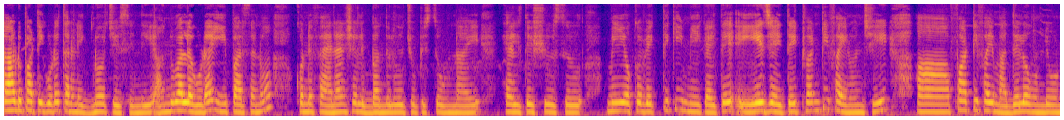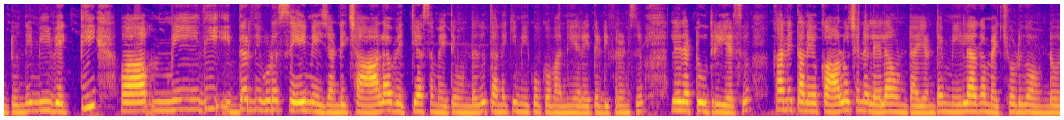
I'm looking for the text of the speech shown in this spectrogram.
థర్డ్ పార్టీ కూడా తనని ఇగ్నోర్ చేసింది. అందువల్ల కూడా ఈ పర్సన్ కొన్ని ఫైనాన్షియల్ ఇబ్బందులు చూపిస్తూ ఉన్నాయి. హెల్త్ ఇష్యూస్. మీ యొక్క వ్యక్తికి మీకైతే ఏజ్ అయితే ట్వంటీ ఫైవ్ నుంచి ఫార్టీ ఫైవ్ మధ్యలో ఉండి ఉంటుంది. మీ వ్యక్తి మీది ఇద్దరిది కూడా సేమ్ ఏజ్ అండి. చాలా వ్యత్యాసం అయితే ఉండదు. తనకి మీకు ఒక వన్ ఇయర్ అయితే డిఫరెన్స్ లేదా టూ త్రీ ఇయర్స్. కానీ తన యొక్క ఆలోచనలు ఎలా ఉంటాయి అంటే మీలాగా మెచ్యూర్డ్గా ఉండవు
